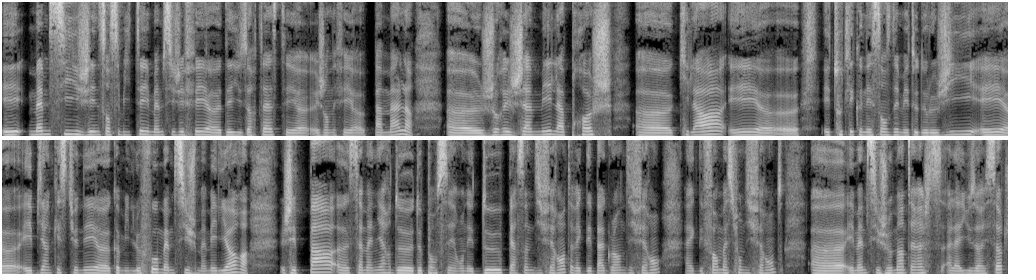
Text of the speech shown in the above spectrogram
Et même si j'ai une sensibilité, même si j'ai fait des user tests et, et j'en ai fait pas mal, j'aurais jamais l'approche euh, qu'il a et, euh, et toutes les connaissances des méthodologies et, euh, et bien questionner euh, comme il le faut, même si je m'améliore. J'ai pas euh, sa manière de, de penser. On est deux personnes différentes avec des backgrounds différents, avec des formations différentes. Euh, et même si je m'intéresse à la user research,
